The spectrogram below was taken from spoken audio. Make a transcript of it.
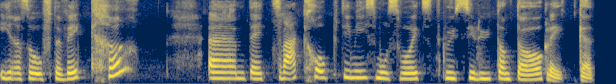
ihr so auf den Wecker, ähm, der Zweckoptimismus, wo jetzt gewisse Leute an den Tag legen.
